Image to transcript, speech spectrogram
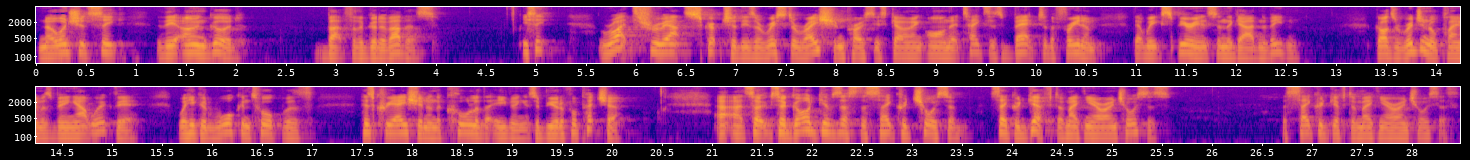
No one should seek their own good, but for the good of others. You see, right throughout Scripture, there's a restoration process going on that takes us back to the freedom that we experienced in the Garden of Eden. God's original plan was being outworked there, where He could walk and talk with His creation in the cool of the evening. It's a beautiful picture. Uh, uh, so, so God gives us the sacred choice of sacred gift of making our own choices. The sacred gift of making our own choices.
